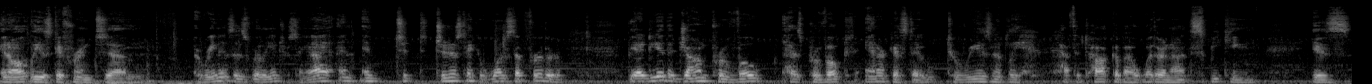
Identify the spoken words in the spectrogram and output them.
in all these different um, arenas is really interesting. And I and, and to, to just take it one step further, the idea that John provoke has provoked anarchists to, to reasonably have to talk about whether or not speaking is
